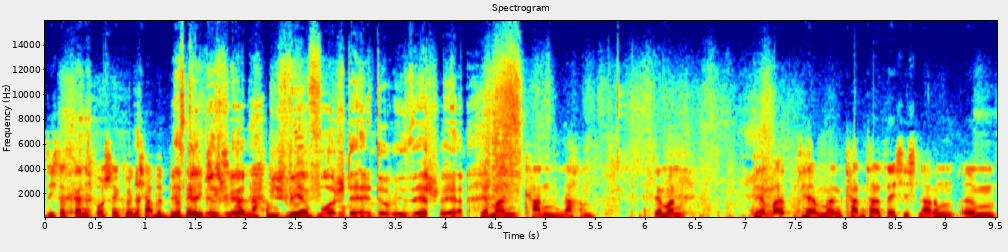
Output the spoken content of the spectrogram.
sich das gar nicht vorstellen können, ich habe Bill Belichick sogar lachen Schwer vorstellen, Tobi, sehr schwer. Der Mann kann lachen. Der Mann, der Mann, der Mann kann tatsächlich lachen. Ähm,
